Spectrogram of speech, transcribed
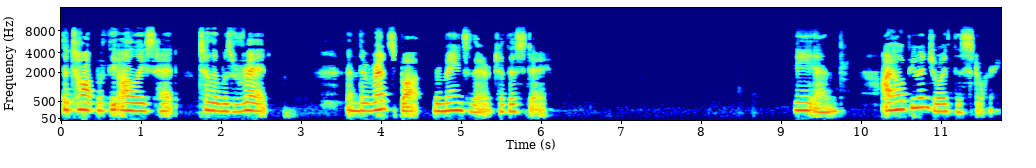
the top of the Ale's head till it was red, and the red spot remains there to this day. The end. I hope you enjoyed this story.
